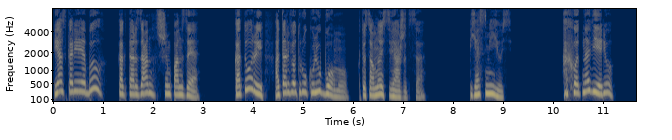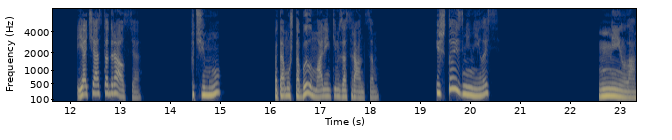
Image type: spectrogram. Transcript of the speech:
Я скорее был как Тарзан с шимпанзе который оторвет руку любому, кто со мной свяжется. Я смеюсь. Охотно верю. Я часто дрался. Почему? Потому что был маленьким засранцем. И что изменилось? Мила.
